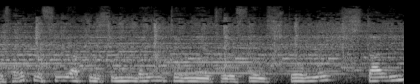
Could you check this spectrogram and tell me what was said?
לפחות לפי הפרסומים באינטרנט ולפי ההיסטוריות, סטלין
